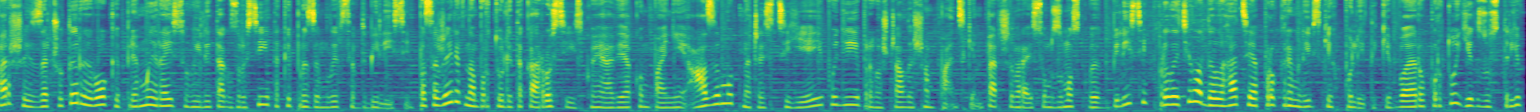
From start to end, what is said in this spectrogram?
перший за чотири роки прямий рейсовий літак з Росії таки приземлився в Тбілісі. Пасажирів на борту літака російської авіакомпанії Азимут на честь цієї події пригощали шампанським. Першим рейсом з Москви в Тбілісі прилетіла делегація прокремлівських політиків. В аеропорту їх зустрів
